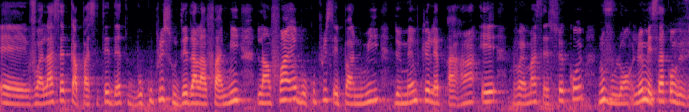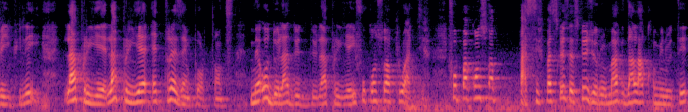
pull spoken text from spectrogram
euh, voilà, cette capacité d'être beaucoup plus soudés dans la famille. L'enfant est beaucoup plus épanoui, de même que les parents. Et vraiment, c'est ce que nous voulons, le message qu'on veut véhiculer. La prière, la prière est très importante. Mais au-delà de, de la prière, il faut qu'on soit proactif. Il ne faut pas qu'on soit passif, parce que c'est ce que je remarque dans la communauté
